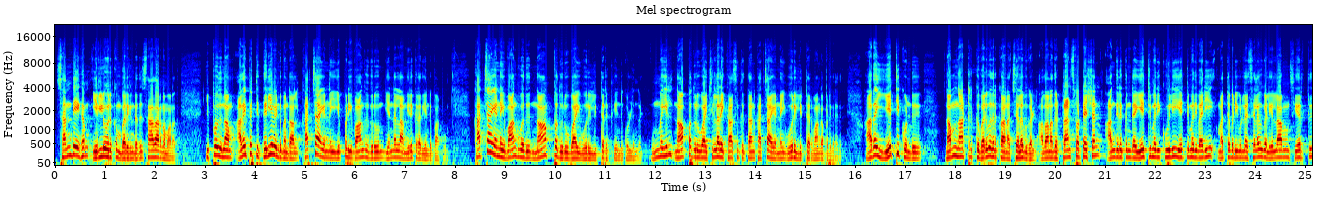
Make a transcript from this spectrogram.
சந்தேகம் எல்லோருக்கும் வருகின்றது சாதாரணமானது. இப்போது நாம் அதை பற்றி தெரிய வேண்டுமென்றால் கச்சா எண்ணெய் எப்படி வாங்குகிறோம் என்னெல்லாம் இருக்கிறது என்று பார்ப்போம். கச்சா எண்ணெய் வாங்குவது நாற்பது ரூபாய் ஒரு லிட்டருக்கு என்று கொள்ளுங்கள். உண்மையில் நாற்பது ரூபாய் சில்லறை காசுக்குத்தான் கச்சா எண்ணெய் ஒரு லிட்டர் வாங்கப்படுகிறது. அதை ஏற்றிக்கொண்டு நம் நாட்டிற்கு வருவதற்கான செலவுகள் அதானது டிரான்ஸ்போர்ட்டேஷன் அங்கிருக்கின்ற ஏற்றுமதி கூலி ஏற்றுமதி வரி மற்றபடி உள்ள செலவுகள் எல்லாமும் சேர்த்து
